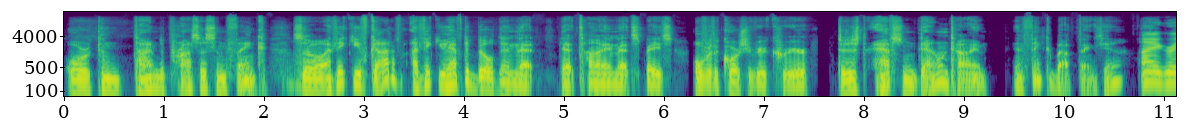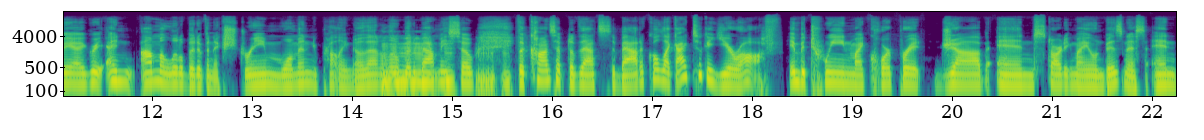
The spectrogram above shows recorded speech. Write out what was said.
or can time to process and think. Mm-hmm. So I think you've got to, I think you have to build in that, that time, that space over the course of your career to just have some downtime and think about things. Yeah. I agree. I agree. And I'm a little bit of an extreme woman. You probably know that a little mm-hmm, bit about me. So mm-hmm. the concept of that sabbatical, like I took a year off in between my corporate job and starting my own business. And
